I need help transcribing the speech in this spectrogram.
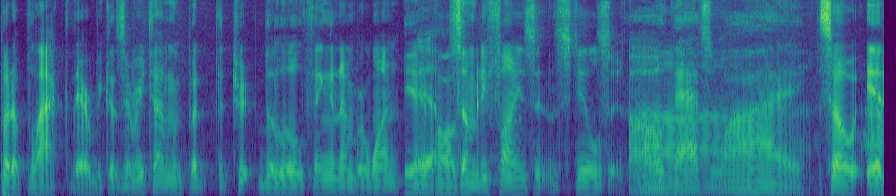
put a plaque there because every time we put the tr- the little thing in number one, yeah, Yeah. falls. somebody finds it and steals it. oh, that's why. So it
